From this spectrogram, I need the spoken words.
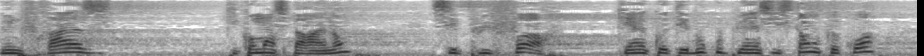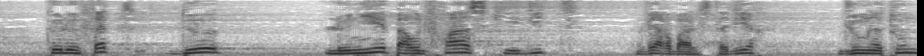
une phrase qui commence par un nom, c'est plus fort, qui a un côté beaucoup plus insistant que quoi? Que le fait de le nier par une phrase qui est dite verbale, c'est-à-dire jumlatun.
